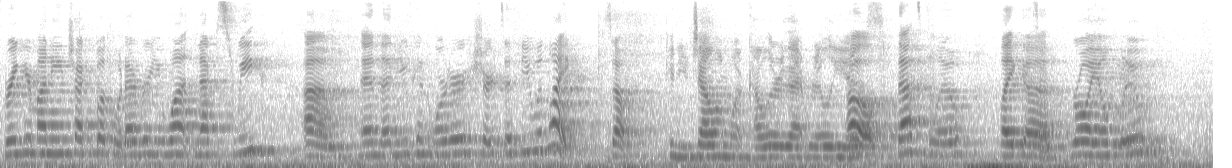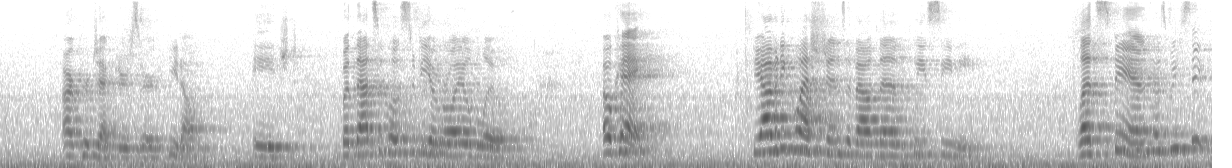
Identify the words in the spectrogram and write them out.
Bring your money, checkbook, whatever you want next week, um, and then you can order shirts if you would like. So. Can you tell them what color that really is? Oh, that's blue, like a royal blue. Our projectors are, you know, aged, but that's supposed to be a royal blue. Okay. If you have any questions about them, please see me. Let's stand as we sing.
